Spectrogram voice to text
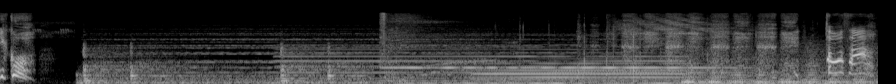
行こう。父さん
